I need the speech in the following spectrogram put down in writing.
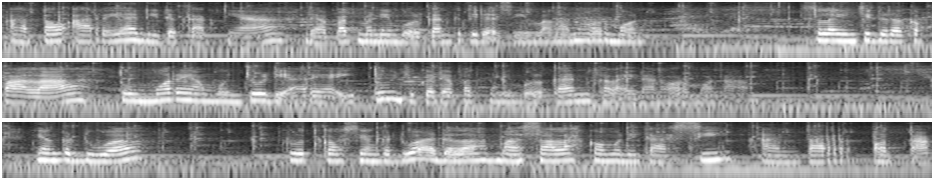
atau area di dekatnya dapat menimbulkan ketidakseimbangan hormon. Selain cedera kepala, tumor yang muncul di area itu juga dapat menimbulkan kelainan hormonal. Yang kedua, root cause yang kedua adalah masalah komunikasi antar otak,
